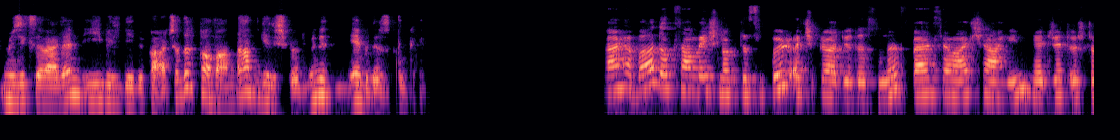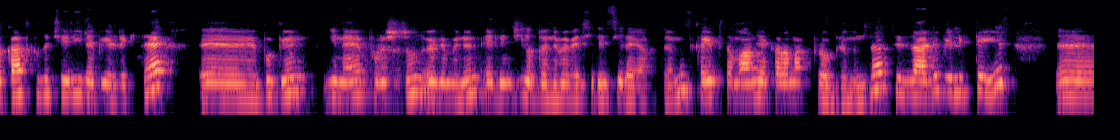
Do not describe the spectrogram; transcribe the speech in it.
müzik severlerin iyi bildiği bir parçadır. Pavan'dan giriş bölümünü dinleyebiliriz bugün. Merhaba, 95.0 Açık Radyo'dasınız. Ben Seval Şahin, Nedret Öztokat Kılıçeri ile birlikte e, bugün yine Proust'un ölümünün 50. yıl dönümü vesilesiyle yaptığımız Kayıp Zamanı Yakalamak programında sizlerle birlikteyiz. E,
